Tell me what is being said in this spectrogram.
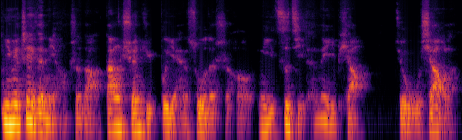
因为这个你要知道，当选举不严肃的时候，你自己的那一票就无效了。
